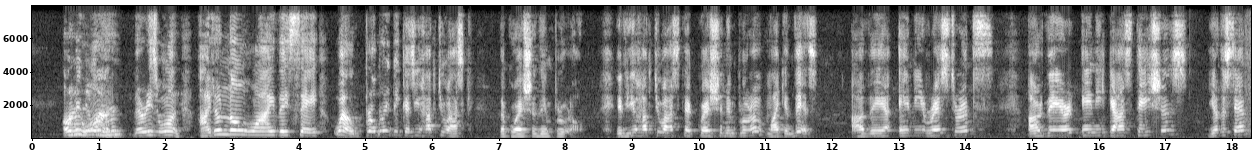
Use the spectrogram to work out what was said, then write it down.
Only Only one. one. There is one. I don't know why they say, well, probably because you have to ask the question in plural. If you have to ask the question in plural, like in this, are there any restaurants? Are there any gas stations? You understand?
